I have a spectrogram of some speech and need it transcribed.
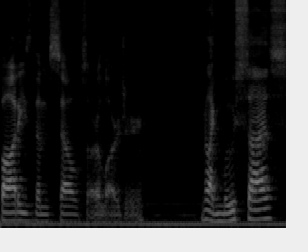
bodies themselves are larger. Maybe like moose size.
